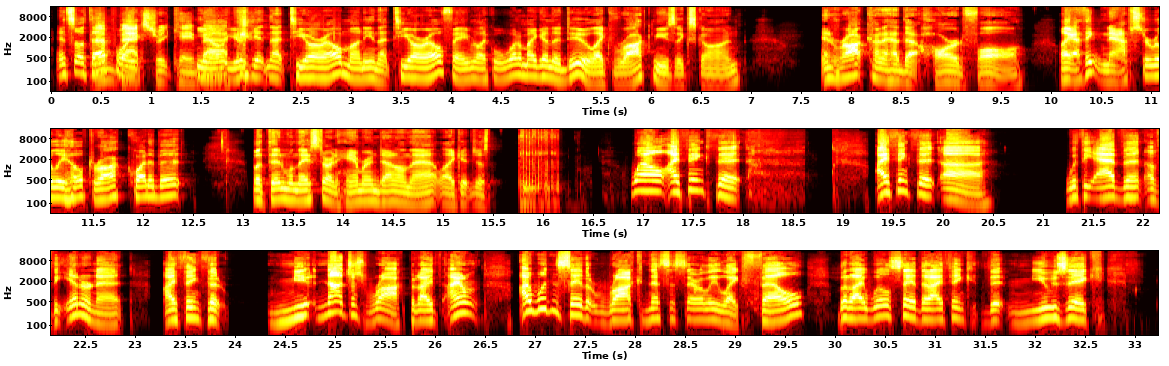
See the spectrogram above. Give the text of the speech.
And so at Then that point, Backstreet came you know, back. you're getting that TRL money and that TRL fame. You're like, well, what am I going to do? Like, rock music's gone. And rock kind of had that hard fall. Like, I think Napster really helped rock quite a bit. But then when they started hammering down on that, like, it just, Well, I think that I think that uh with the advent of the internet, I think that mu- not just rock, but I I don't I wouldn't say that rock necessarily like fell, but I will say that I think that music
